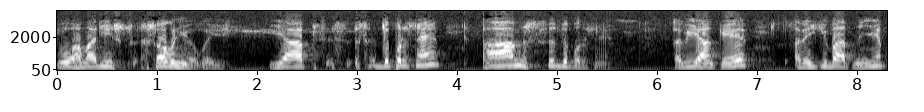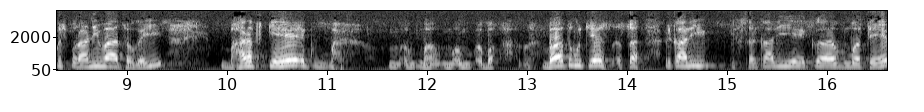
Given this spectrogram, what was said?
वो हमारी सौगनी हो गई। ये आप सिद्ध पुरुष हैं हम सिद्ध पुरुष हैं। अभी यहाँ के अभी की बात नहीं है कुछ पुरानी बात हो गई। भारत के एक बहुत ऊँचे सरकारी सरकारी एक वो थे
